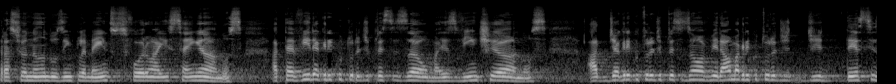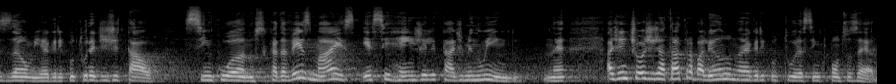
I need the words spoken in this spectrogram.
tracionando os implementos foram aí 100 anos. Até vir agricultura de precisão, mais 20 anos. A de agricultura de precisão a virar uma agricultura de, de decisão e agricultura digital, 5 anos. Cada vez mais esse range ele está diminuindo. Né? A gente hoje já está trabalhando na agricultura 5.0.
